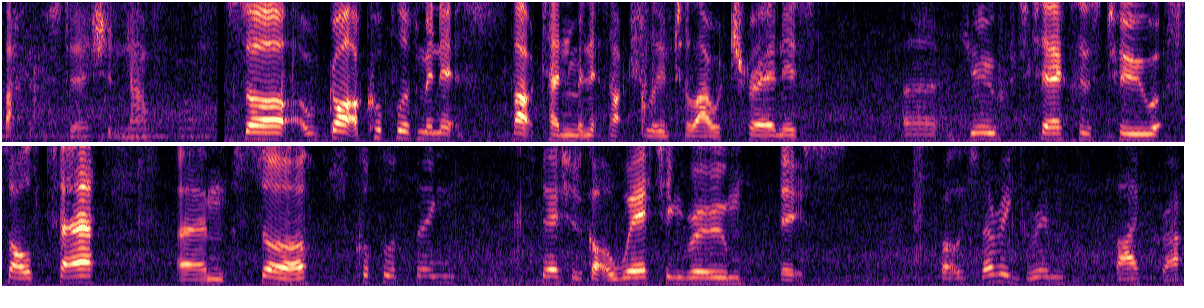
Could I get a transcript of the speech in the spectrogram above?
back at the station now. So we've got a couple of minutes about 10 minutes actually until our train is uh, due to take us to Saltaire. Um, so a couple of things. Station's got a waiting room. It's got this very grim bike rack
